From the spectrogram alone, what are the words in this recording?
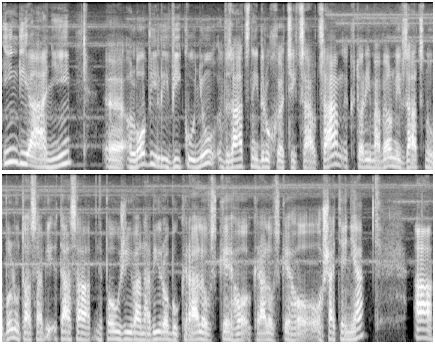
indiáni E, lovili vikuňu, vzácný druh cicavca, ktorý má veľmi vzácnú vlnu, tá sa, tá sa používa na výrobu kráľovského, kráľovského ošatenia. A e,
